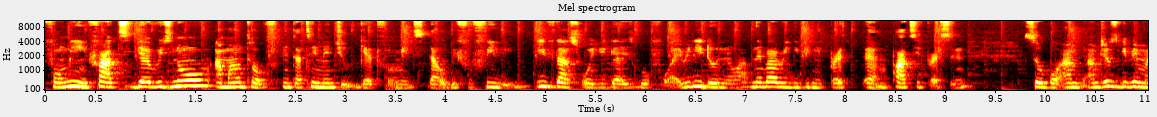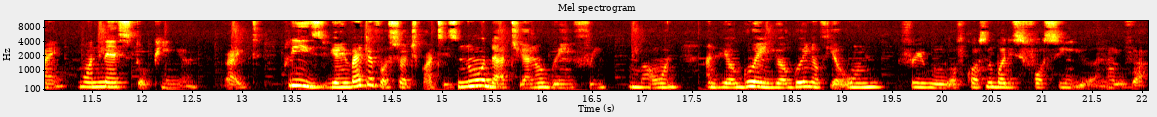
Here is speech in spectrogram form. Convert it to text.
for me, in fact, there is no amount of entertainment you get from it that will be fulfilling if that's what you guys go for. I really don't know. I've never really been a pre- um, party person so, but I'm, I'm just giving my honest opinion, right? Please, if you're invited for such parties, know that you are not going free, number one. And if you're going, you're going of your own free will. Of course, nobody's forcing you and all of that.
